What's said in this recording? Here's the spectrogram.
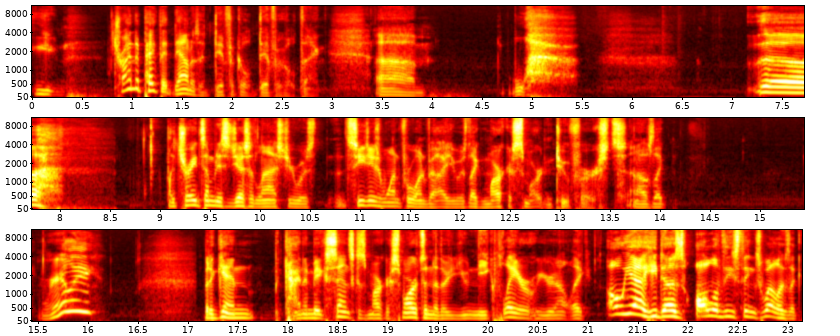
you, trying to peg that down is a difficult, difficult thing. Um, the the trade somebody suggested last year was CJ's one for one value was like Marcus Smart and two firsts, and I was like, really? But again, it kind of makes sense because Marcus Smart's another unique player who you're not like, oh yeah, he does all of these things well. He's like,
